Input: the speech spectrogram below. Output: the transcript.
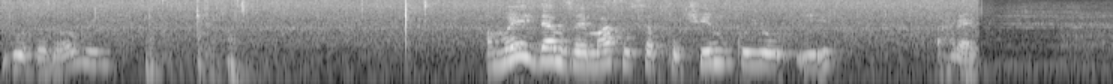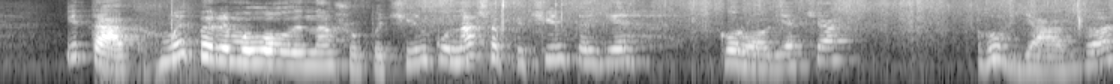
Дуже добрий. А ми йдемо займатися печінкою і гречкою. І так, ми перемололи нашу печінку. Наша печінка є коров'яча, гов'яжа.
